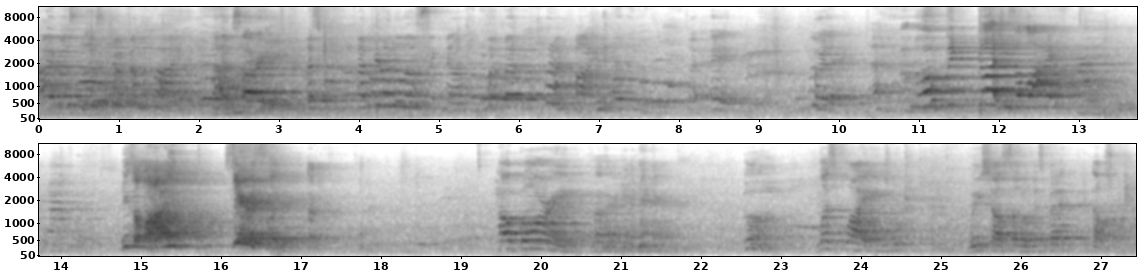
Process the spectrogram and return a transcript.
I must have just choked on the pie. I'm sorry. That's, I'm feeling a little sick now, but, but, but I'm fine. Uh, Hey, who are they? Oh, thank God he's alive. he's alive? Seriously? How boring. Let's fly, Angel. We shall settle this bet elsewhere.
